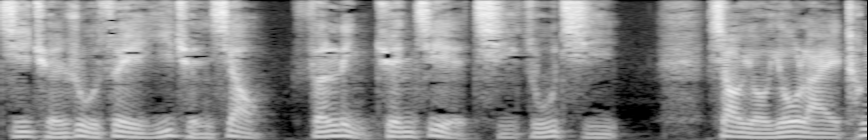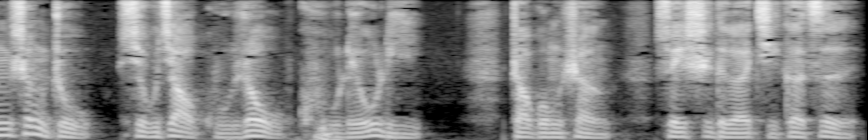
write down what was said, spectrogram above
集权入岁遗权孝，粉领捐戒起足旗。孝友由来称圣主，休教骨肉苦流离。”赵公胜虽识得几个字，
